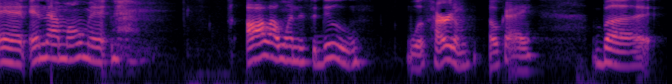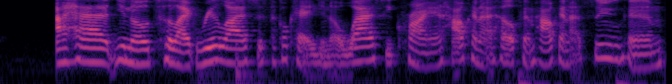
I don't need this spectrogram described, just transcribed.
and in that moment, all I wanted to do was hurt him. Okay, but I had, you know, to like realize just like, okay, you know, why is he crying? How can I help him? How can I soothe him?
